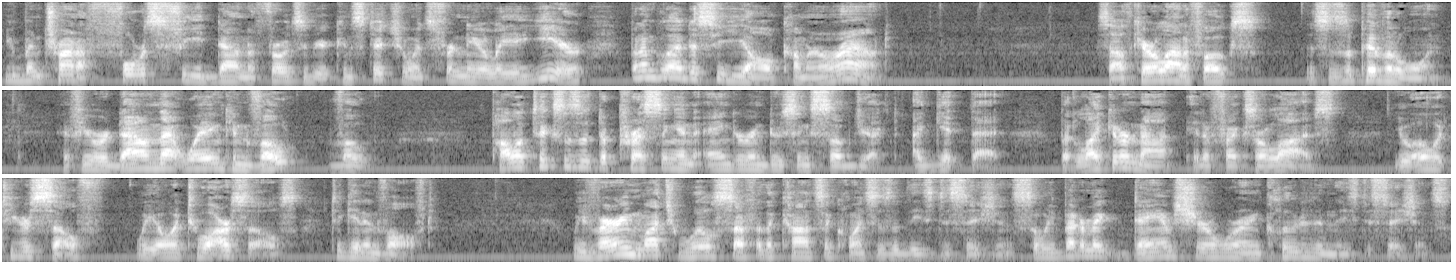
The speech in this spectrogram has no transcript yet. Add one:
you've been trying to force feed down the throats of your constituents for nearly a year, but I'm glad to see y'all coming around. South Carolina, folks, this is a pivotal one. If you are down that way and can vote, vote. Politics is a depressing and anger inducing subject. I get that. but like it or not, it affects our lives. You owe it to yourself, we owe it to ourselves to get involved. We very much will suffer the consequences of these decisions, so we better make damn sure we're included in these decisions.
